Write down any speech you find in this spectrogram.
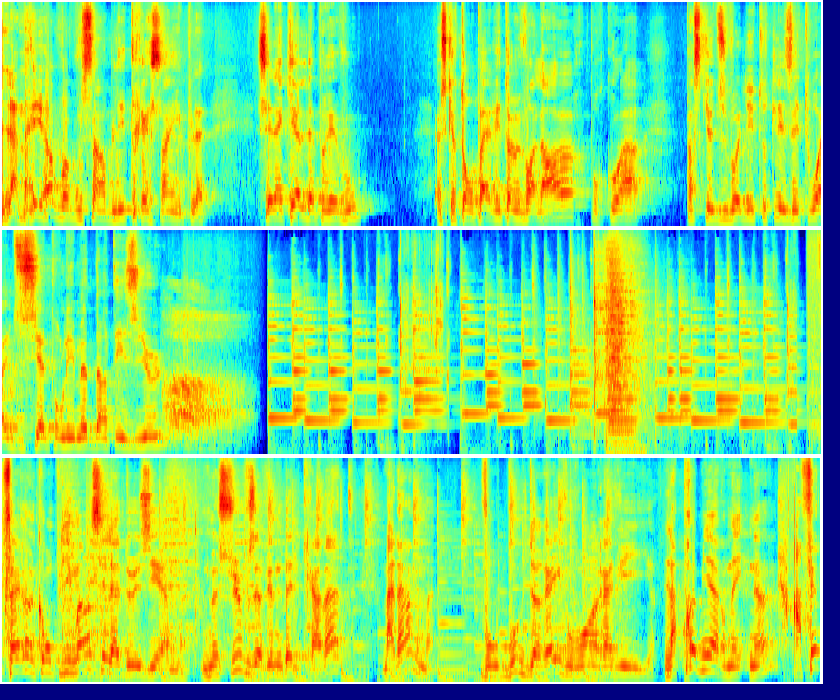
La meilleure va vous sembler très simple. C'est laquelle d'après vous? Est-ce que ton père est un voleur? Pourquoi? parce qu'il a dû voler toutes les étoiles du ciel pour les mettre dans tes yeux? Faire un compliment, c'est la deuxième. Monsieur, vous avez une belle cravate. Madame, vos boucles d'oreilles vous vont en ravir. La première maintenant, en fait,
